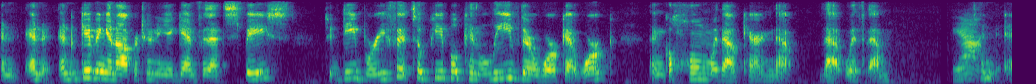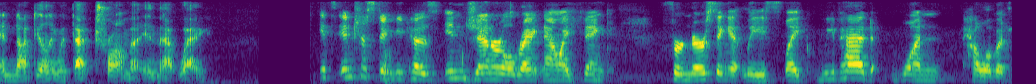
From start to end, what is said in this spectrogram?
and and and giving an opportunity again for that space to debrief it so people can leave their work at work and go home without carrying that that with them Yeah. and, and not dealing with that trauma in that way. it's interesting because in general right now i think for nursing at least like we've had one hell of a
